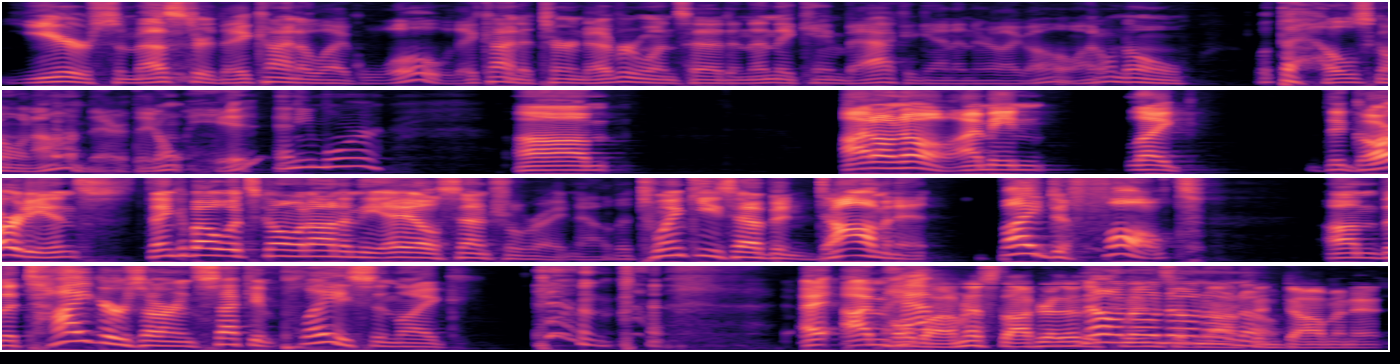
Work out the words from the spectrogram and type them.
year semester. They kind of like, whoa, they kind of turned everyone's head, and then they came back again, and they're like, oh, I don't know what the hell's going on there. They don't hit anymore. Um, I don't know. I mean, like the Guardians. Think about what's going on in the AL Central right now. The Twinkies have been dominant by default. Um, the Tigers are in second place, and like, I, I'm Hold hap- on, I'm going to stop here. The No, no, no, have no, not no. been dominant.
